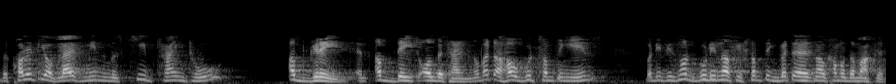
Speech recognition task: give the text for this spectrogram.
The quality of life means we must keep trying to upgrade and update all the time, no matter how good something is, but it is not good enough if something better has now come on the market.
